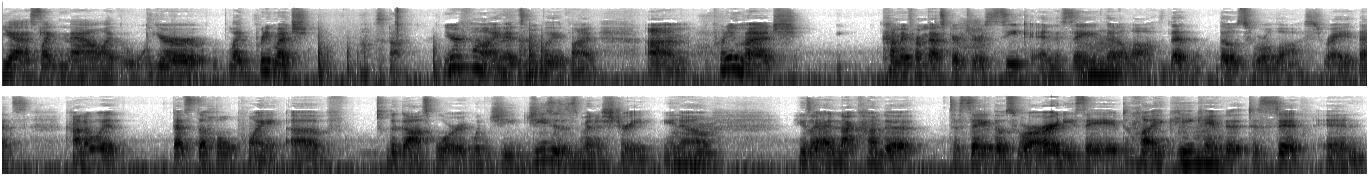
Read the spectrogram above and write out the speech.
Yes, like now, like you're like pretty much. You're fine. It's completely fine. Um, pretty much coming from that scripture, seek and to save Mhm. that that those who are lost. Right. That's kind of what. That's the whole point of the gospel, or when G- Jesus' ministry. You know, Mhm. he's like, I've not come to to save those who are already saved. Like he Mhm. came to to sit and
